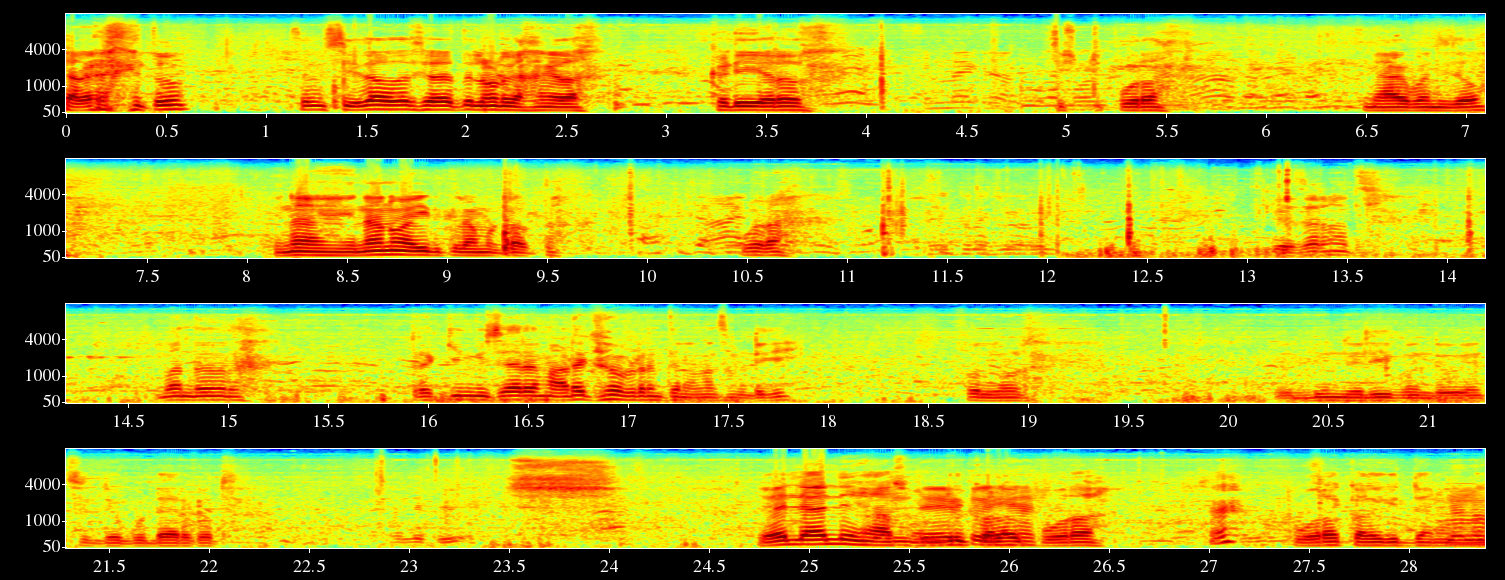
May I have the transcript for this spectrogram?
ಚಡ್ಗಡ ಆಯಿತು. ಸುಮ್ ಸೀದಾ ಹೋದ್ರೆ ಸೀದಾ ಆಯ್ತು ನೋಡ್ರಿ, ಹಂಗದ. ಕಡಿ ಏರೋ ಇಷ್ಟು ಪೂರ ಮ್ಯಾಗ ಬಂದಿದ್ದೆವು ಇನ್ನು ಇನ್ನೂ ಐದು ಕಿಲೋಮೀಟ್ರ್ ಆಯ್ತು ಪೂರ. ಕೇದಾರ್ನಾಥ್ ಬಂದಂದ್ರೆ ಟ್ರೆಕ್ಕಿಂಗ್ ವಿಚಾರ ಮಾಡೋಕ್ಕೆ ಹೋಗ್ಬಿಡ್ರಂತೆ ನನ್ನ ಸಮಟಿಗೆ ಫುಲ್ ನೋಡ್ರಿ. ಎಲ್ಲಿಂದ ಎಲ್ಲಿಗೆ ಬಂದು ಅನ್ಸಿದ್ದು ಗುಡ್ಡ ಇರ್ಕೋತ ಎಲ್ಲಿ ಅಲ್ಲಿ? ಕೆಳಗೆ ಪೂರ. ಪೂರ ಕೆಳಗಿದ್ದೆ ನಾನು.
